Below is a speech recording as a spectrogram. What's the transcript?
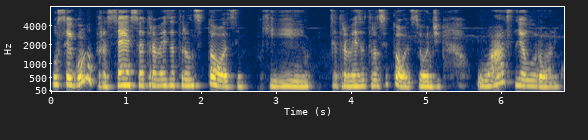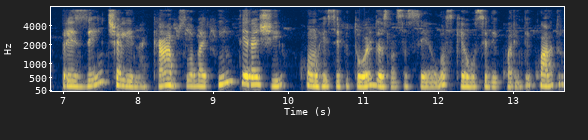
O segundo processo é através da transitose, que através da transitose, onde o ácido hialurônico presente ali na cápsula vai interagir com o receptor das nossas células, que é o CD44,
